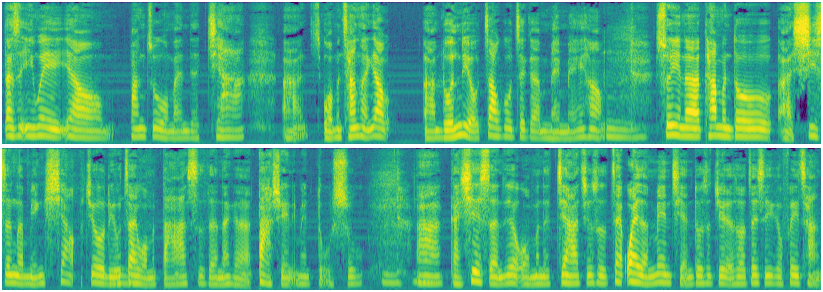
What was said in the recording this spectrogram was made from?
但是因为要帮助我们的家啊、呃，我们常常要啊轮流照顾这个妹妹哈，嗯、所以呢，他们都啊牺牲了名校，就留在我们达拉斯的那个大学里面读书。嗯、啊，感谢神，就我们的家就是在外人面前都是觉得说这是一个非常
